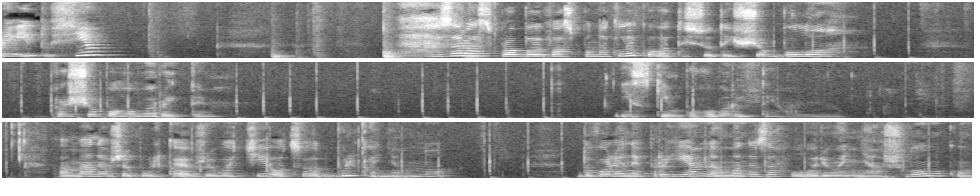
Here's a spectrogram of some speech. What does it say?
привіт усім! Зараз спробую вас понакликувати сюди, щоб було про що поговорити. І з ким поговорити. А в мене вже булькає в животі. Оце от булькання, воно доволі неприємне. У мене захворювання шлунку,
